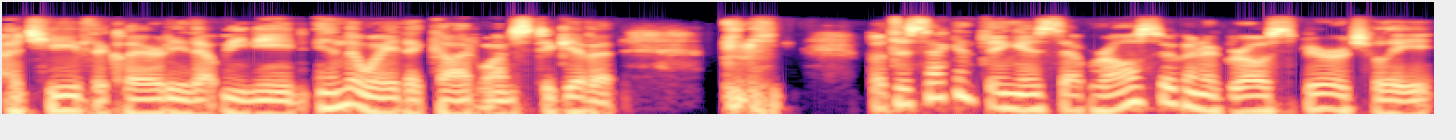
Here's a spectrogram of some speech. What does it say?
achieve the clarity that we need in the way that God wants to give it. but the second thing is that we're also going to grow spiritually,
